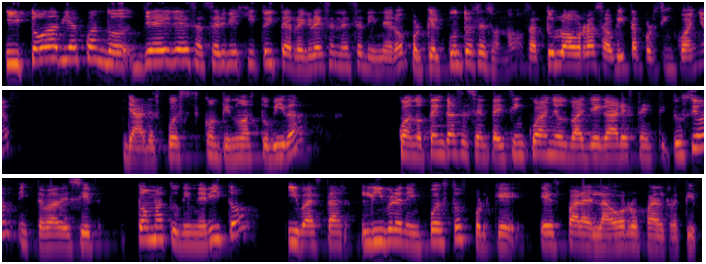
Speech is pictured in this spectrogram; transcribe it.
Y todavía cuando llegues a ser viejito y te regresen ese dinero, porque el punto es eso, ¿no? O sea, tú lo ahorras ahorita por cinco años, ya después continúas tu vida, cuando tengas 65 años va a llegar esta institución y te va a decir, toma tu dinerito y va a estar libre de impuestos porque es para el ahorro, para el retiro.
